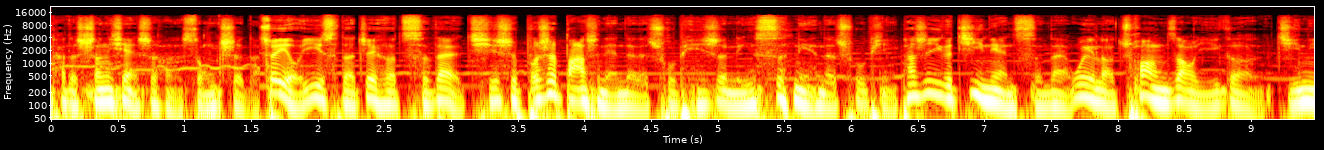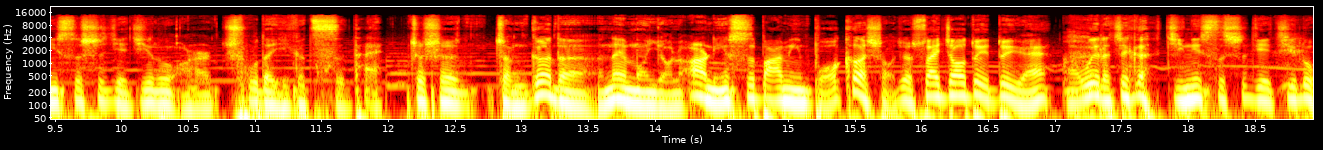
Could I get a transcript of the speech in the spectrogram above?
它的声线是很松弛的。最有意思的，这盒磁带其实不是八十年代的出品，是零四年的出品，它是一个纪念磁带，为了创造一个吉尼斯世界纪录而出的一个磁带。就是整个的内蒙有了二零四八名博客手，就是摔跤队队员啊，为了这个吉尼斯世界纪录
